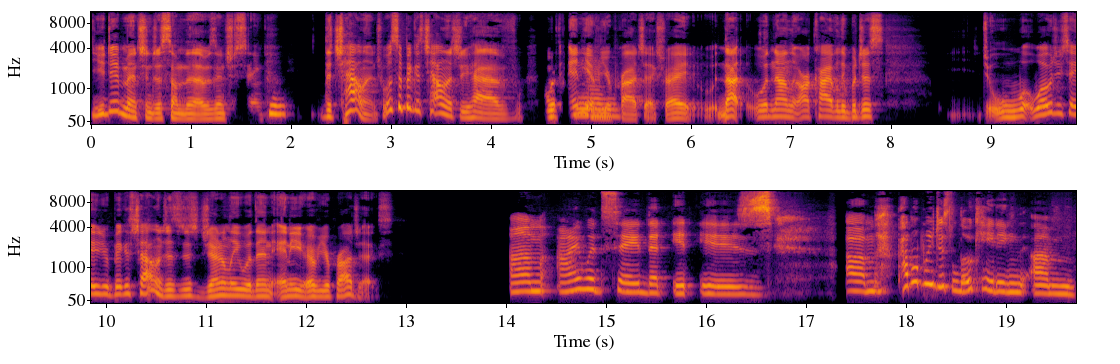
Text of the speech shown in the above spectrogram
You did mention just something that was interesting. Mm-hmm. The challenge. What's the biggest challenge you have with any yeah. of your projects, right? Not with not only archivally, but just what would you say your biggest challenge is just generally within any of your projects? Um, I would say that it is um, probably just locating um,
